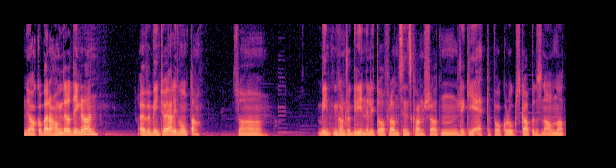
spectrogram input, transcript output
Jakob bare hang der og dingla, han. Øyet begynte jo å gjøre litt vondt, da. Så begynte han kanskje å grine litt òg, for han syntes kanskje at han like i etterpåklokskapens navn at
